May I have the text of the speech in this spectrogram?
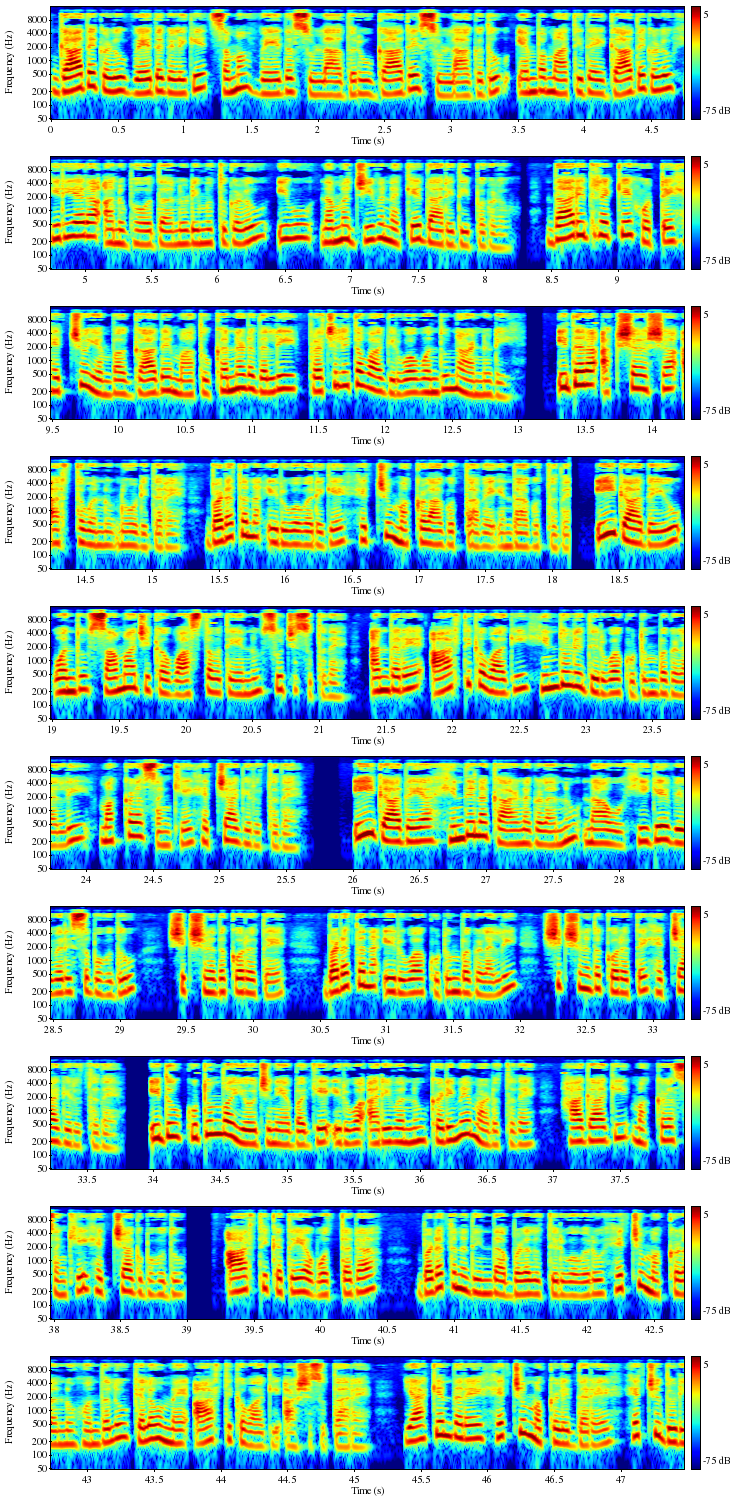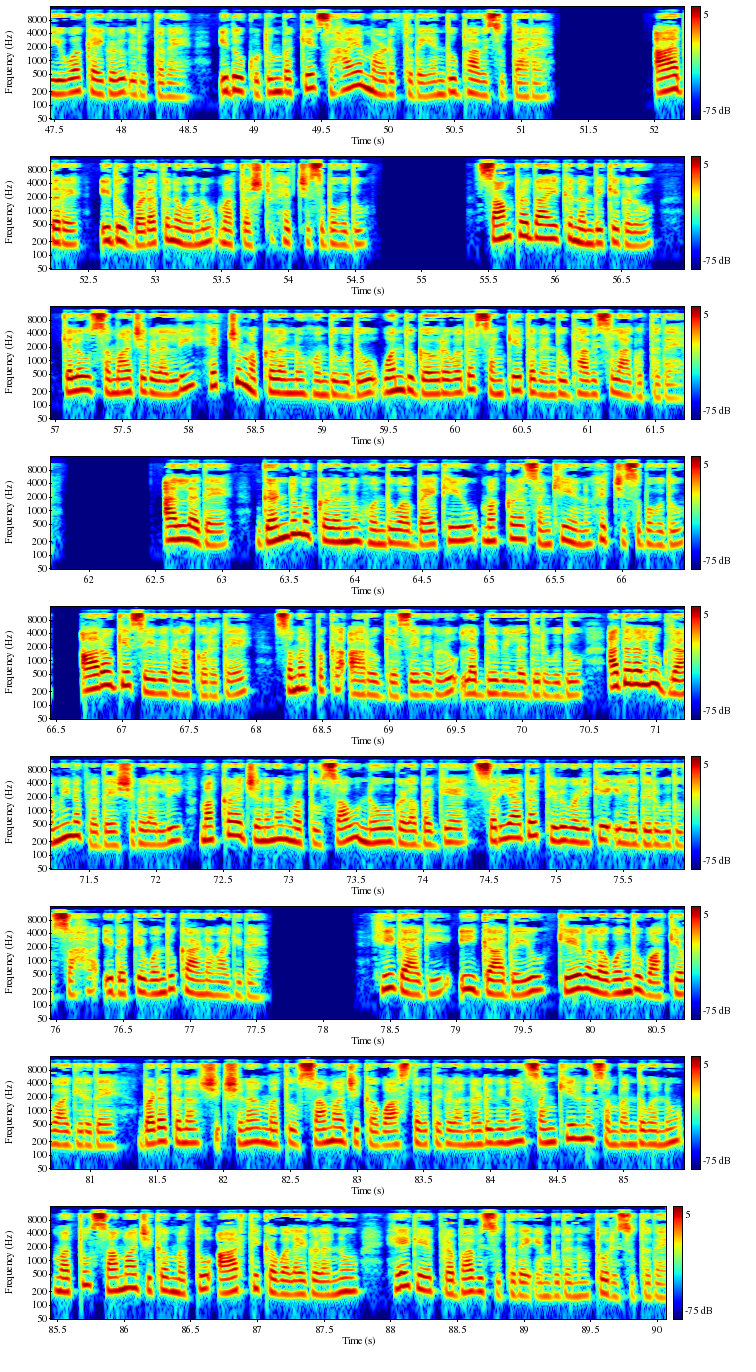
ಗಾದೆಗಳು ವೇದಗಳಿಗೆ ಸಮ ವೇದ ಸುಳ್ಳಾದರೂ ಗಾದೆ ಸುಳ್ಳಾಗದು ಎಂಬ ಮಾತಿದೆ. ಗಾದೆಗಳು ಹಿರಿಯರ ಅನುಭವದ ನುಡಿಮುತುಗಳು ಇವು ನಮ್ಮ ಜೀವನಕ್ಕೆ ದಾರಿದೀಪಗಳು. ದಾರಿದ್ರ್ಯಕ್ಕೆ ಹೊಟ್ಟೆ ಹೆಚ್ಚು ಎಂಬ ಗಾದೆ ಮಾತು ಕನ್ನಡದಲ್ಲಿ ಪ್ರಚಲಿತವಾಗಿರುವ ಒಂದು ನಾಣ್ಣುಡಿ. ಇದರ ಅಕ್ಷರಶಃ ಅರ್ಥವನ್ನು ನೋಡಿದರೆ ಬಡತನ ಇರುವವರಿಗೆ ಹೆಚ್ಚು ಮಕ್ಕಳಾಗುತ್ತವೆ ಎಂದಾಗುತ್ತದೆ. ಈ ಗಾದೆಯು ಒಂದು ಸಾಮಾಜಿಕ ವಾಸ್ತವತೆಯನ್ನು ಸೂಚಿಸುತ್ತದೆ, ಅಂದರೆ ಆರ್ಥಿಕವಾಗಿ ಹಿಂದುಳಿದಿರುವ ಕುಟುಂಬಗಳಲ್ಲಿ ಮಕ್ಕಳ ಸಂಖ್ಯೆ ಹೆಚ್ಚಾಗಿರುತ್ತದೆ. ಈ ಗಾದೆಯ ಹಿಂದಿನ ಕಾರಣಗಳನ್ನು ನಾವು ಹೀಗೆ ವಿವರಿಸಬಹುದು, ಶಿಕ್ಷಣದ ಕೊರತೆ, ಬಡತನ ಇರುವ ಕುಟುಂಬಗಳಲ್ಲಿ ಶಿಕ್ಷಣದ ಕೊರತೆ ಹೆಚ್ಚಾಗಿರುತ್ತದೆ. ಇದು ಕುಟುಂಬ ಯೋಜನೆಯ ಬಗ್ಗೆ ಇರುವ ಅರಿವನ್ನು ಕಡಿಮೆ ಮಾಡುತ್ತದೆ, ಹಾಗಾಗಿ ಮಕ್ಕಳ ಸಂಖ್ಯೆ ಹೆಚ್ಚಾಗಬಹುದು. ಆರ್ಥಿಕತೆಯ ಒತ್ತಡ, ಬಡತನದಿಂದ ಬಳಲುತ್ತಿರುವವರು ಹೆಚ್ಚು ಮಕ್ಕಳನ್ನು ಹೊಂದಲು ಕೆಲವೊಮ್ಮೆ ಆರ್ಥಿಕವಾಗಿ ಆಶಿಸುತ್ತಾರೆ, ಯಾಕೆಂದರೆ ಹೆಚ್ಚು ಮಕ್ಕಳಿದ್ದರೆ ಹೆಚ್ಚು ದುಡಿಯುವ ಕೈಗಳು ಇರುತ್ತವೆ, ಇದು ಕುಟುಂಬಕ್ಕೆ ಸಹಾಯ ಮಾಡುತ್ತದೆ ಎಂದು ಭಾವಿಸುತ್ತಾರೆ. ಆದರೆ ಇದು ಬಡತನವನ್ನು ಮತ್ತಷ್ಟು ಹೆಚ್ಚಿಸಬಹುದು. ಸಾಂಪ್ರದಾಯಿಕ ನಂಬಿಕೆಗಳು ಕೆಲವು ಸಮಾಜಗಳಲ್ಲಿ ಹೆಚ್ಚು ಮಕ್ಕಳನ್ನು ಹೊಂದುವುದು ಒಂದು ಗೌರವದ ಸಂಕೇತವೆಂದು ಭಾವಿಸಲಾಗುತ್ತದೆ. ಅಲ್ಲದೆ, ಗಂಡು ಮಕ್ಕಳನ್ನು ಹೊಂದುವ ಬಯಕೆಯು ಮಕ್ಕಳ ಸಂಖ್ಯೆಯನ್ನು ಹೆಚ್ಚಿಸಬಹುದು. ಆರೋಗ್ಯ ಸೇವೆಗಳ ಕೊರತೆ, ಸಮರ್ಪಕ ಆರೋಗ್ಯ ಸೇವೆಗಳು ಲಭ್ಯವಿಲ್ಲದಿರುವುದು, ಅದರಲ್ಲೂ ಗ್ರಾಮೀಣ ಪ್ರದೇಶಗಳಲ್ಲಿ ಮಕ್ಕಳ ಜನನ ಮತ್ತು ಸಾವು ನೋವುಗಳ ಬಗ್ಗೆ ಸರಿಯಾದ ತಿಳುವಳಿಕೆ ಇಲ್ಲದಿರುವುದು ಸಹ ಇದಕ್ಕೆ ಒಂದು ಕಾರಣವಾಗಿದೆ. ಹೀಗಾಗಿ ಈ ಗಾದೆಯು ಕೇವಲ ಒಂದು ವಾಕ್ಯವಾಗಿರದೆ, ಬಡತನ, ಶಿಕ್ಷಣ ಮತ್ತು ಸಾಮಾಜಿಕ ವಾಸ್ತವತೆಗಳ ನಡುವಿನ ಸಂಕೀರ್ಣ ಸಂಬಂಧವನ್ನು ಮತ್ತು ಸಾಮಾಜಿಕ ಮತ್ತು ಆರ್ಥಿಕ ವಲಯಗಳನ್ನು ಹೇಗೆ ಪ್ರಭಾವಿಸುತ್ತದೆ ಎಂಬುದನ್ನು ತೋರಿಸುತ್ತದೆ.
